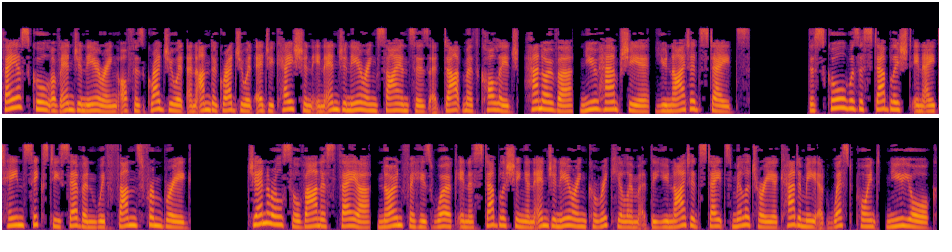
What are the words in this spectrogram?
Thayer School of Engineering offers graduate and undergraduate education in engineering sciences at Dartmouth College, Hanover, New Hampshire, United States. The school was established in 1867 with funds from Brig. General Sylvanus Thayer, known for his work in establishing an engineering curriculum at the United States Military Academy at West Point, New York.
